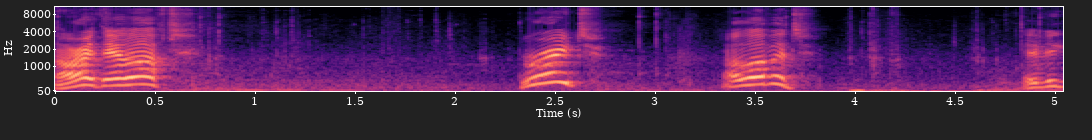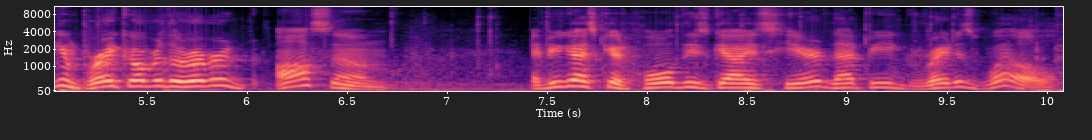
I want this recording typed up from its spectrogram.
all right, they left. Great. I love it. If you can break over the river, awesome. If you guys could hold these guys here, that'd be great as well.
